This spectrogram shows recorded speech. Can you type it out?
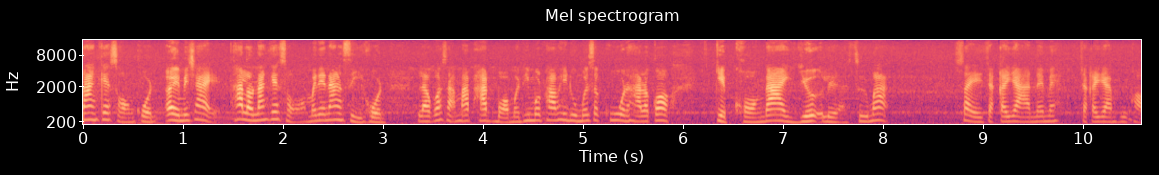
นั่งแค่ 2 คน เอ้ยไม่ใช่ ถ้าเรานั่งแค่ 2 ไม่ได้นั่ง 4 คน เราก็สามารถพัดเบาะเหมือนที่มดภาพให้ดูเมื่อสักครู่นะคะ แล้วก็เก็บของได้เยอะเลยซื้อมาก ใส่จักรยานได้ไหมจักรยานภูเขา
